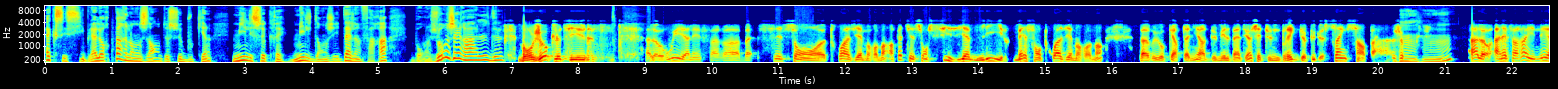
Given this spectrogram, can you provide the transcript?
accessible. Alors parlons-en de ce bouquin, Mille secrets, mille dangers d'Alain Farah. Bonjour Gérald. Bonjour Clotilde. Alors oui, Alain Farah, ben, c'est son euh, troisième roman. En fait, c'est son sixième livre, mais son troisième roman paru au Cartanier en 2021. C'est une brique de plus de 500 pages. Mm-hmm. Alors, Alain Farah est né,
